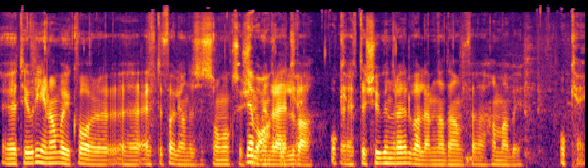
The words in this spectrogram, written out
teorin han var ju kvar eh, efterföljande säsong också, 2011. Okay. Okay. Efter 2011 lämnade han för Hammarby. Okej. Okay.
